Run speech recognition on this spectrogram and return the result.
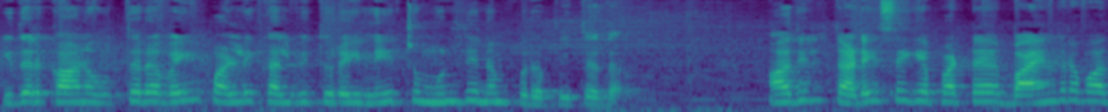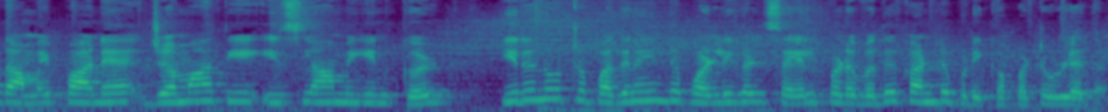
இதற்கான உத்தரவை பள்ளிக் கல்வித்துறை நேற்று முன்தினம் பிறப்பித்தது. அதில் தடை செய்யப்பட்ட பயங்கரவாத அமைப்பான ஜமாத் இ இஸ்லாமியின் கீழ் இருநூற்று பதினைந்து பள்ளிகள் செயல்படுவது கண்டுபிடிக்கப்பட்டுள்ளது.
